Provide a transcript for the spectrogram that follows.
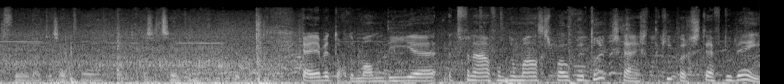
voel. Dat is het, dat is het zeker niet. Ja, jij bent toch de man die het vanavond normaal gesproken druk krijgt. De keeper, Stef Doudé.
